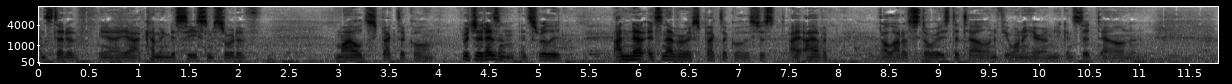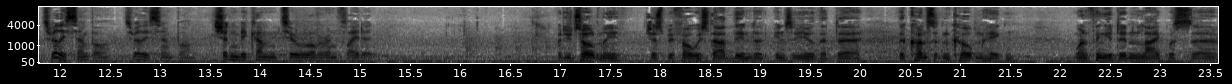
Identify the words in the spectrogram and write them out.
instead of you know yeah coming to see some sort of mild spectacle, which it isn't. It's really, I ne- it's never a spectacle. It's just I, I have a, a lot of stories to tell, and if you want to hear them, you can sit down, and it's really simple. It's really simple. It shouldn't become too overinflated. But you told me just before we start the inter- interview that uh, the concert in Copenhagen, one thing you didn't like was uh,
